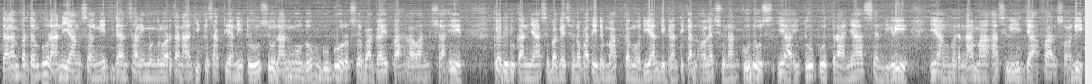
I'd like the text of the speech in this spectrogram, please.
Dalam pertempuran yang sengit dan saling mengeluarkan aji kesaktian itu, Sunan Ngudung gugur sebagai pahlawan syahid. Kedudukannya sebagai Senopati Demak kemudian digantikan oleh Sunan Kudus, yaitu putranya sendiri yang bernama asli Ja'far Sodik.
